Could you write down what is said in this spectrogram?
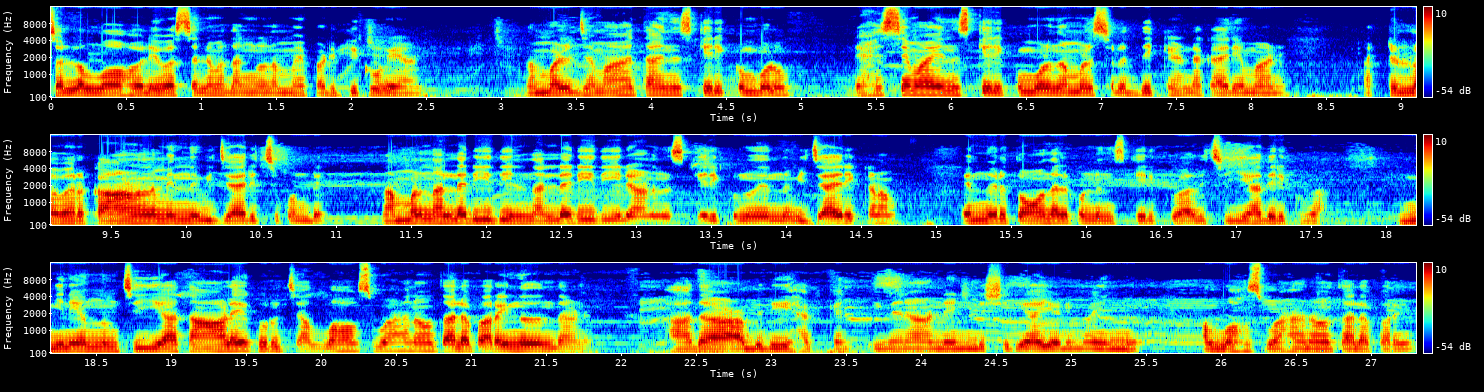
സല്ലല്ലാഹു അലൈഹി വസ്ലമ തങ്ങൾ നമ്മെ പഠിപ്പിക്കുകയാണ്. നമ്മൾ ജമാഅത്തായി നിസ്കരിക്കുമ്പോഴും രഹസ്യമായി നിസ്കരിക്കുമ്പോഴും നമ്മൾ ശ്രദ്ധിക്കേണ്ട കാര്യമാണ് മറ്റുള്ളവർ കാണണമെന്ന് വിചാരിച്ചുകൊണ്ട് നമ്മൾ നല്ല രീതിയിൽ നല്ല രീതിയിലാണ് നിസ്കരിക്കുന്നതെന്ന് വിചാരിക്കണം എന്നൊരു തോന്നൽ കൊണ്ട് നിസ്കരിക്കുക അത് ചെയ്യാതിരിക്കുക. ഇങ്ങനെയൊന്നും ചെയ്യാത്ത ആളെക്കുറിച്ച് അള്ളാഹു സുബാനോ തല പറയുന്നത് എന്താണ്? ഹാദാ അബിദി ഹക്കൻ ഇവനാണ് എന്റെ ശരിയായ അടിമ എന്ന്. അള്ളാഹു സുബാനോ താല പറയും.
